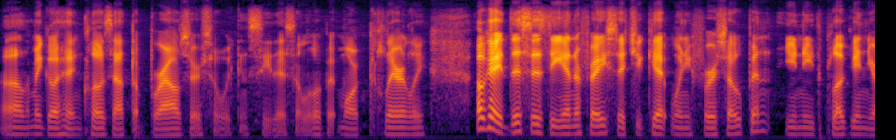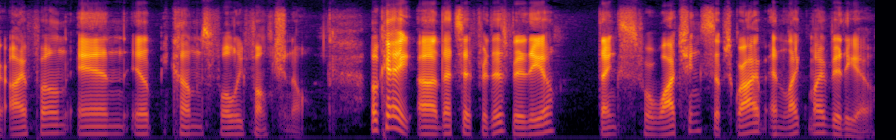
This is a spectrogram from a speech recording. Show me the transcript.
Uh, let me go ahead and close out the browser so we can see this a little bit more clearly. Okay, this is the interface that you get when you first open. You need to plug in your iPhone and it becomes fully functional. Okay, uh, that's it for this video. Thanks for watching. Subscribe and like my video.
